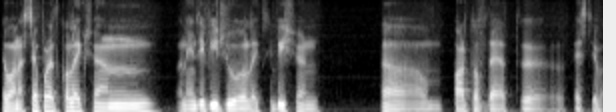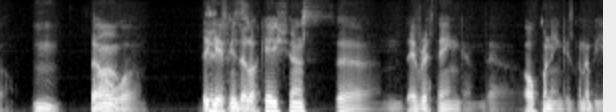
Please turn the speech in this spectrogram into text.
they want a separate collection, an individual exhibition, um, part of that uh, festival. Hmm. So Wow. uh, they gave me the locations uh, and everything, and the opening is gonna be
